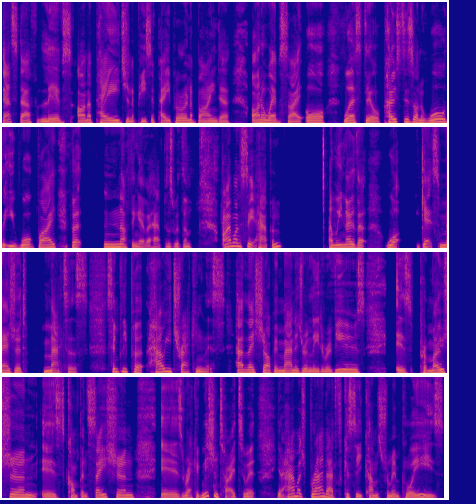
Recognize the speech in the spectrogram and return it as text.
that stuff lives on a page and a piece of paper or in a binder on a website, or worse still, posters on a wall that you walk by, but nothing ever happens with them. I want to see it happen. And we know that what gets measured matters. Simply put, how are you tracking this? How do they show up in manager and leader reviews? Is promotion, is compensation, is recognition tied to it? You know, how much brand advocacy comes from employees?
